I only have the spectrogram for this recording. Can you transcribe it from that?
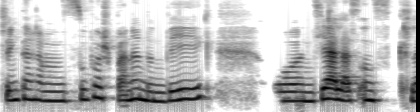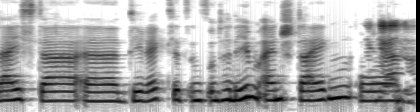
Klingt nach einem super spannenden Weg. Und ja, lass uns gleich da äh, direkt jetzt ins Unternehmen einsteigen. Und, gerne.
